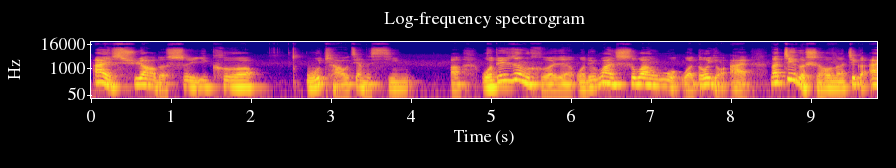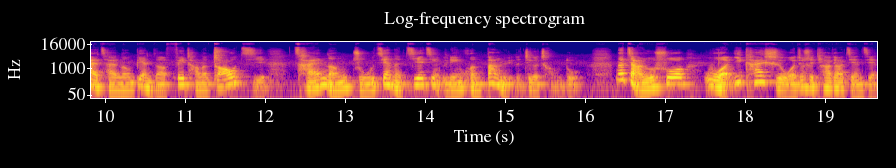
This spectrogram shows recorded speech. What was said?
爱需要的是一颗无条件的心。啊，我对任何人，我对万事万物，我都有爱。那这个时候呢，这个爱才能变得非常的高级。才能逐渐的接近灵魂伴侣的这个程度。那假如说我一开始我就是挑挑拣拣，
